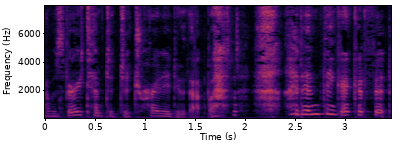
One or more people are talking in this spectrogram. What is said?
I was very tempted to try to do that, but I didn't think I could fit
